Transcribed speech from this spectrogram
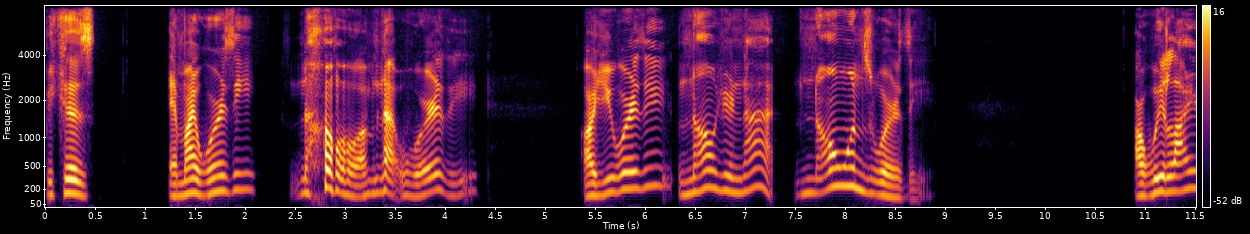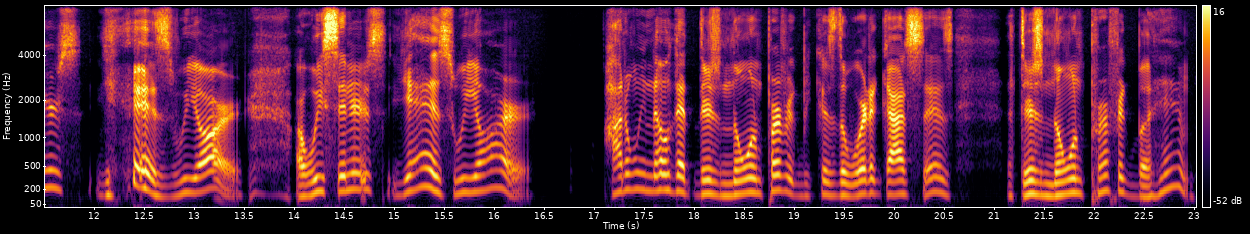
Because am I worthy? No, I'm not worthy. Are you worthy? No, you're not. No one's worthy. Are we liars? Yes, we are. Are we sinners? Yes, we are. How do we know that there's no one perfect? Because the Word of God says that there's no one perfect but Him.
